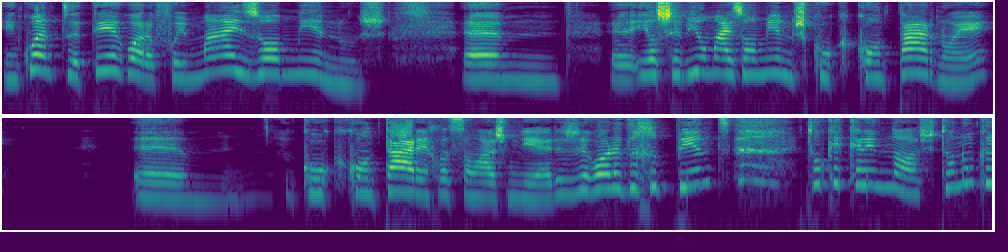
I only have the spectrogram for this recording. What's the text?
Enquanto até agora foi mais ou menos. Um, eh, eles sabiam mais ou menos com o que contar, não é? Um, com o que contar em relação às mulheres, agora de repente, então o que é que querem de nós? Então nunca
